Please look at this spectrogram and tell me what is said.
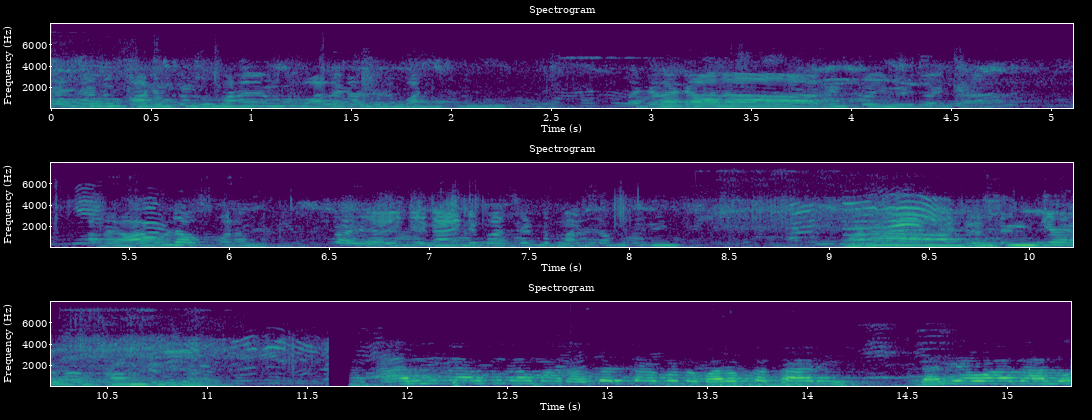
కల్చర్ను పాటిస్తుంది మనమేమో వాళ్ళ కల్చర్ను పాటిస్తున్నాము రకరకాల వీటితో వీటితో ఇంకా అక్కడ కాకుండా మనం ఎయిటీ నైంటీ పర్సెంట్ మన సంస్కృతి మన డ్రెస్సింగ్కే ఒక ప్రాముఖ్యత ఇవ్వాలి. మనందరి తరఫున మరొకసారి ధన్యవాదాలు.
